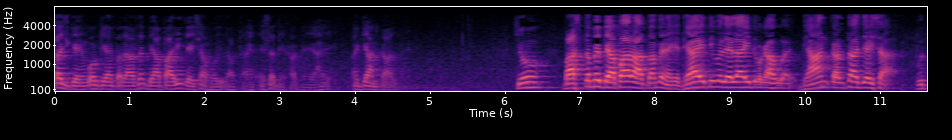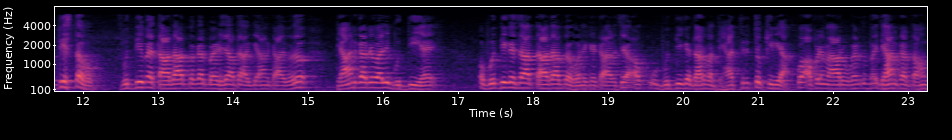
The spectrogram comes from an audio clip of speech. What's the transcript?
तज गए वो ज्ञान पदार्थ व्यापारी जैसा हो जाता है, ऐसा देखा गया है अज्ञान काल में। क्यों? वास्तव में व्यापार आत्मा में नहीं है। ध्यायती व लेलायती कहा हुआ है। ध्यान करता जैसा बुद्धिस्त हो, बुद्धि में तादात्म कर बैठ जाता है अज्ञान काल में तो ध्यान करने वाली बुद्धि है और बुद्धि के साथ तादात्म्य होने के कारण से अब बुद्धि के धर्म, ध्यातृत्व क्रिया को अपने में आरोप कर तो मैं ध्यान करता हूँ,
